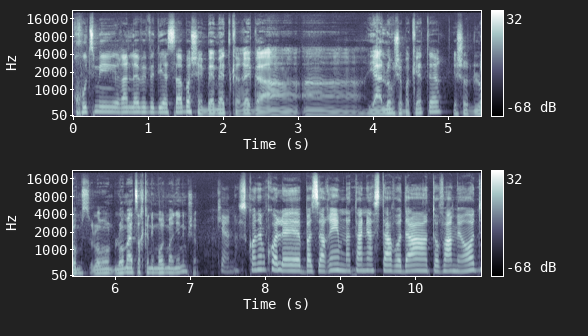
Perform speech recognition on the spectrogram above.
חוץ מרן לוי ודיה סבא, שהם באמת כרגע היהלום שבכתר, יש עוד לא, לא, לא מעט שחקנים מאוד מעניינים שם. כן, אז קודם כל, אה, בזרים, נתניה עשתה עבודה טובה מאוד.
